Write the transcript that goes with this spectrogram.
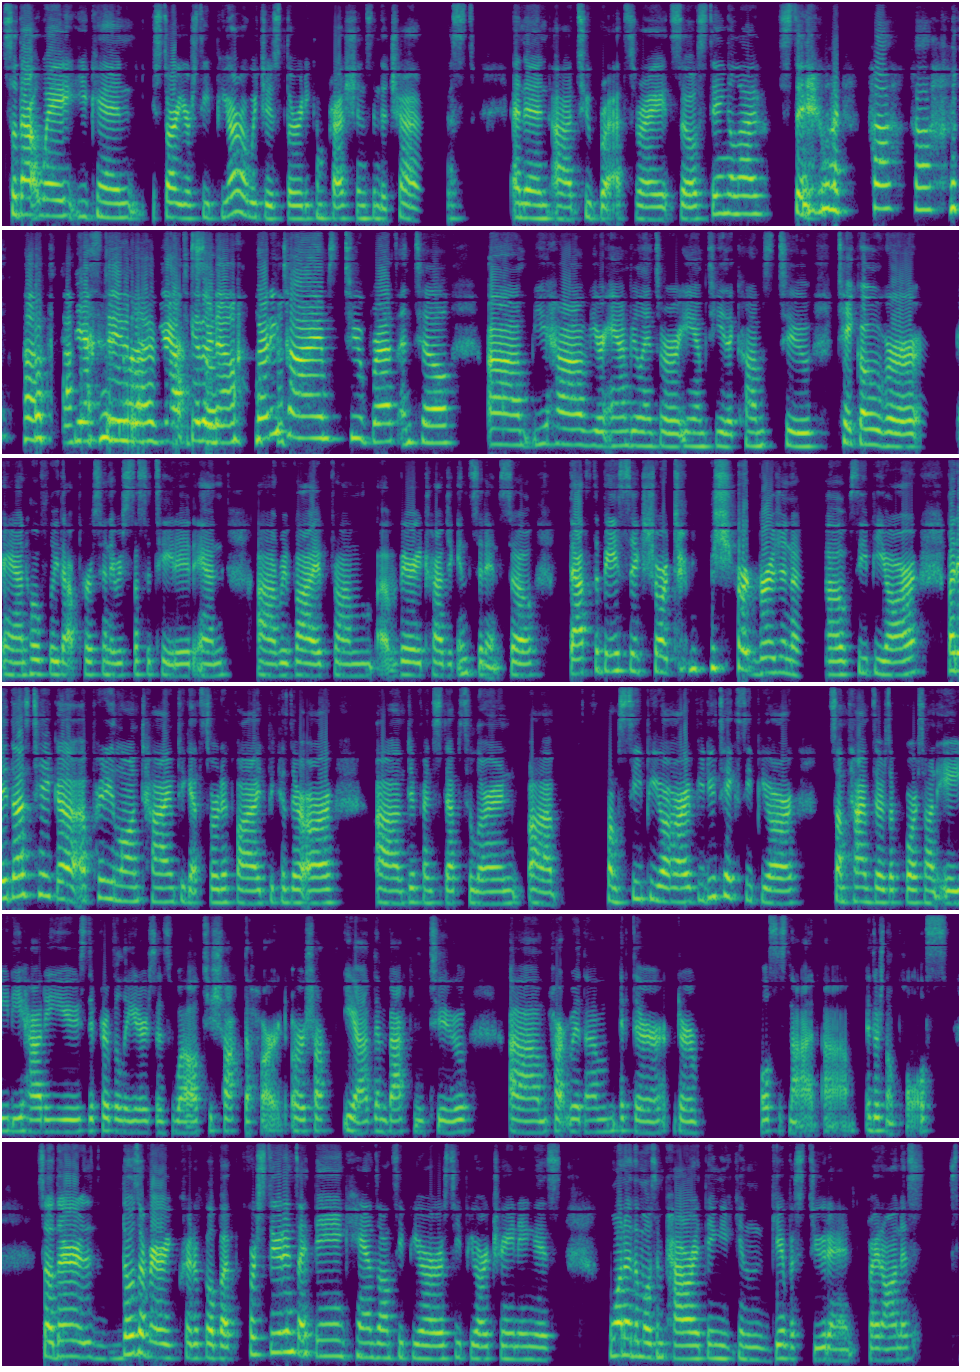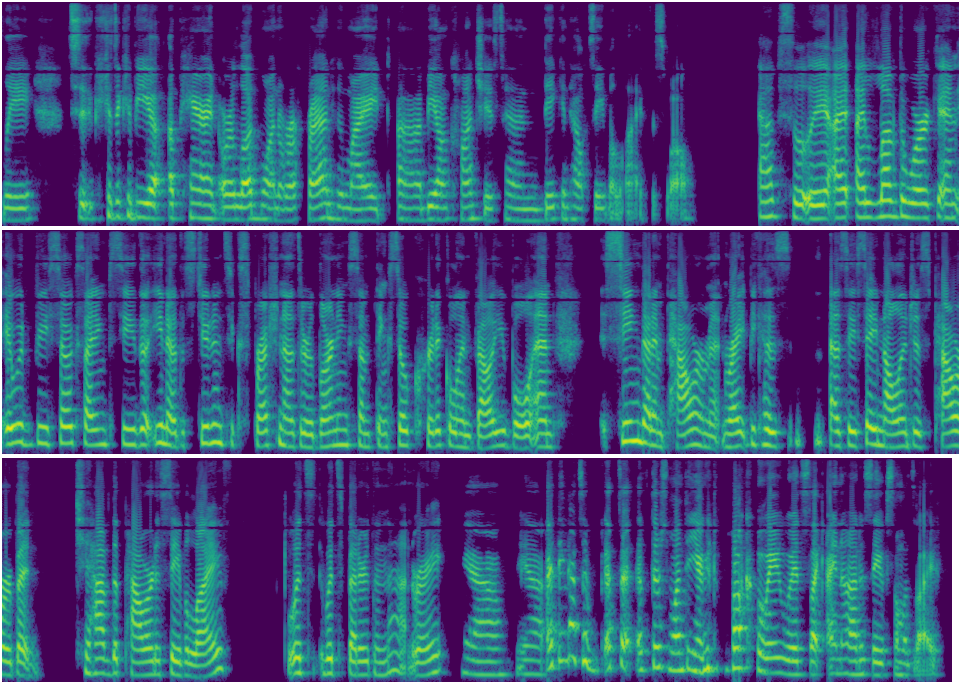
So that way you can start your CPR, which is 30 compressions in the chest and then uh, two breaths, right? So staying alive, stay alive, ha ha ha. yeah, stay alive. Yeah, together so now. Thirty times, two breaths until um, you have your ambulance or EMT that comes to take over. And hopefully that person is resuscitated and uh, revived from a very tragic incident. So that's the basic short term, short version of, of CPR. But it does take a, a, pretty long time to get certified because there are uh, different steps to learn. Uh, from CPR. If you do take CPR, sometimes there's a course on AED, how to use defibrillators as well to shock the heart or shock, yeah, them back into um, heart rhythm if their their pulse is not um, if there's no pulse. So there, those are very critical. But for students, I think hands-on CPR, CPR training is one of the most empowering thing you can give a student. Quite honestly. Because it could be a, a, parent or a loved one or a friend who might uh, be unconscious and they can help save a life as well. Absolutely. I, I love the work and it would be so exciting to see the, you know, the students' expression as they're learning something so critical and valuable and seeing that empowerment, right? Because as they say, knowledge is power, but to have the power to save a life, what's what's better than that, right? Yeah, yeah. I think that's a, that's a if there's one thing you're gonna walk away with, it's like I know how to save someone's life.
